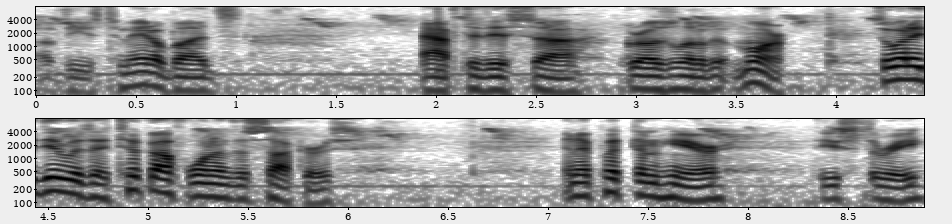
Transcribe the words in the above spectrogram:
of these tomato buds after this uh, grows a little bit more. So what I did was I took off one of the suckers and I put them here these three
